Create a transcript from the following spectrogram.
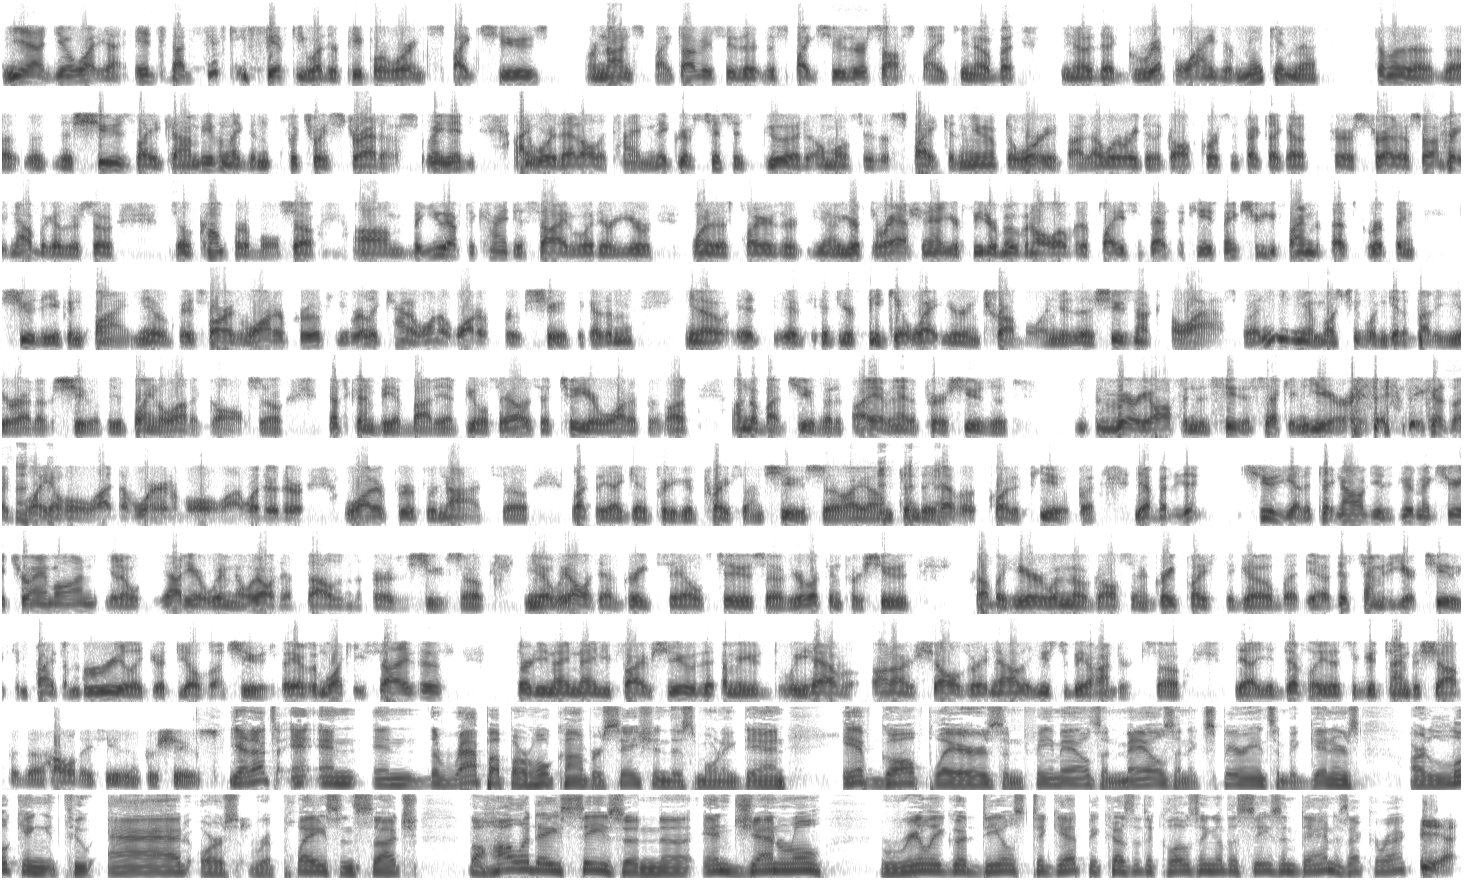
Yeah, you know what? Yeah, it's about 50 50 whether people are wearing spiked shoes or non spiked. Obviously, the, the spiked shoes are soft spike, you know, but, you know, the grip wise are making the some of the the, the, the shoes like um, even like the FootJoy Stratos. I mean, it, I wear that all the time, and it grips just as good almost as a spike, and you don't have to worry about it. I wear it right to the golf course. In fact, I got a pair of Stratos on right now because they're so so comfortable. So, um, but you have to kind of decide whether you're one of those players or you know you're thrashing out, your feet are moving all over the place. If that's the case, make sure you find the best gripping shoe that you can find. You know, as far as waterproof, you really kind of want a waterproof shoe because I mean you know, it, if if your feet get wet, you're in trouble, and the shoe's not going to last. But you know, most people can get about a year out of a shoe if you're playing a lot of golf. So that's going to be about it. People say, "Oh, it's a two-year waterproof." I, I don't know about you, but if I haven't had a pair of shoes that very often to see the second year because I play a whole lot and I'm wearing them a whole lot, whether they're waterproof or not. So luckily, I get a pretty good price on shoes, so I um, tend to have a, quite a few. But yeah, but it, shoes, yeah, the technology is good. Make sure you try them on. You know, out here at Windmill, we always have thousands of pairs of shoes. So, you know, we always have great sales too. So if you're looking for shoes, probably here, Windmill Golf Center, a great place to go. But, you know, this time of the year too, you can find some really good deals on shoes. They have some lucky sizes. Thirty nine ninety five shoe that I mean we have on our shelves right now that used to be a hundred. So yeah, you definitely it's a good time to shop at the holiday season for shoes. Yeah, that's and and the wrap up our whole conversation this morning, Dan if golf players and females and males and experienced and beginners are looking to add or replace and such, the holiday season uh, in general, really good deals to get because of the closing of the season. Dan, is that correct? Yeah,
